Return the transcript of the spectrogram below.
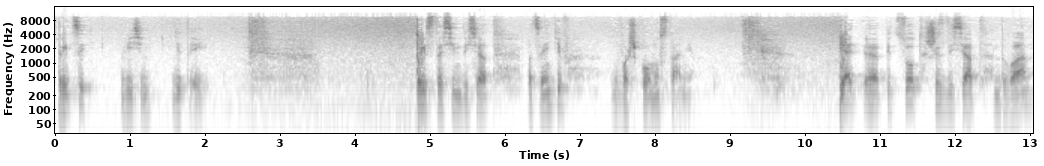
38 дітей. 370 пацієнтів в важкому стані. Е, 562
